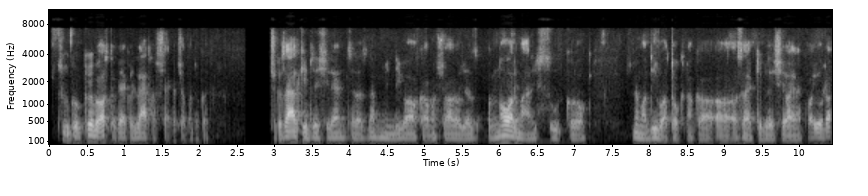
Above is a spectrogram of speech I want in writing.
Szurkolók kb. azt akarják, hogy láthassák a csapatokat. Csak az árképzési rendszer az nem mindig alkalmas arra, hogy az a normális szurkolók, és nem a divatoknak a, a, az elképzelési váljanak valóra.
